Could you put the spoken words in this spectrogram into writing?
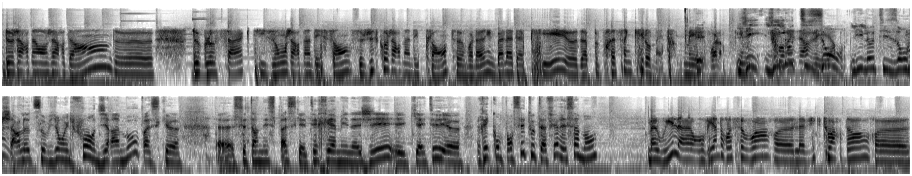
de jardin en jardin, de, de Blossac, Tison, jardin d'essence, jusqu'au jardin des plantes. Voilà, une balade à pied euh, d'à peu près 5 km. Mais voilà. L'îlot Tison, Charlotte Sauvion, il faut en dire un mot parce que c'est un espace qui a été réaménagé et qui a été récompensé tout à fait récemment. Ben oui, là, on vient de recevoir euh, la victoire d'or euh,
